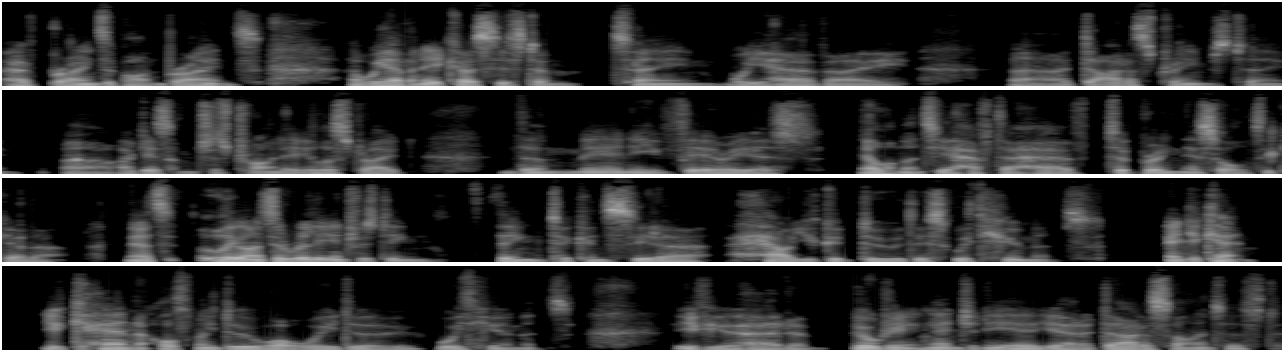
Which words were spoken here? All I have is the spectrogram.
have brains upon brains. And we have an ecosystem team, we have a uh, data streams team. Uh, I guess I'm just trying to illustrate the many various elements you have to have to bring this all together. Now, it's, Leon, it's a really interesting thing to consider how you could do this with humans. And you can. you can ultimately do what we do with humans. If you had a building engineer, you had a data scientist,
